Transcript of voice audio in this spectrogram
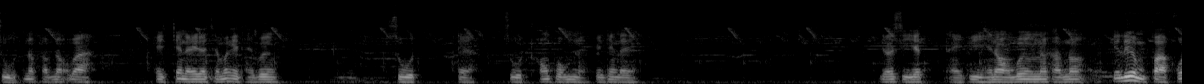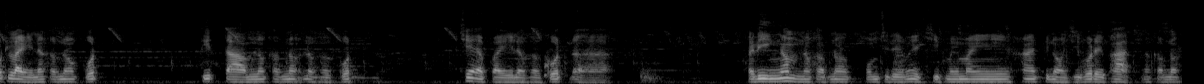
สูตรนะครับเนาะว่าเห็ดจังไดแล้วจะมาเห็ดให้เบิ่งสูตรเนี่ยสูตรของผมเนี่ยเป็นจังไดเดี๋ยวสิเฮ็ดให้พี่ให้น้องเบิ่งนะครับเนาะอย่าลืมฝากกดไลค์นะครับเนาะกดติดตามนะครับเนาะแล้วก็กดแชร์ไปแล้วก็กดอ่ากระดิ่งน้ำนะครับเนาะผมจะได้ไม่เฮ็ดคลิปใหม่ๆให้พี่น้องสิบ่ได้พลาดนะครับเนาะ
